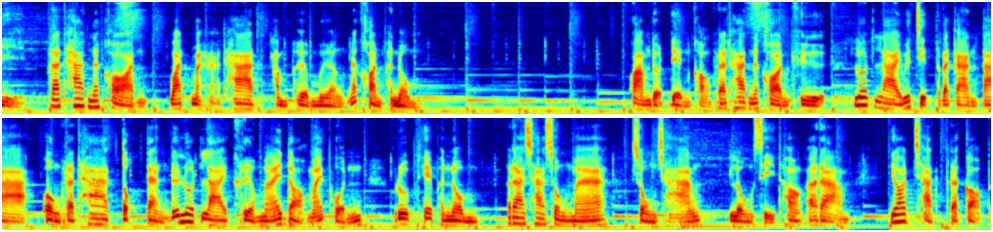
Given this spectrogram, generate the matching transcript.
4. พระธาตุนคร วัดมหาธาตุอำเภอเมืองนครพนม ความโดดเด่นของพระธาตุนครคือ ลวดลายวิจิตรการตา องค์พระธาตุตกแต่งด้วยลวดลายเครือไม้ดอกไม้ผล รูปเทพนม ราชาทรงม้า ทรงช้าง ลงสีทองอาราม ยอดฉัดประกอบไป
